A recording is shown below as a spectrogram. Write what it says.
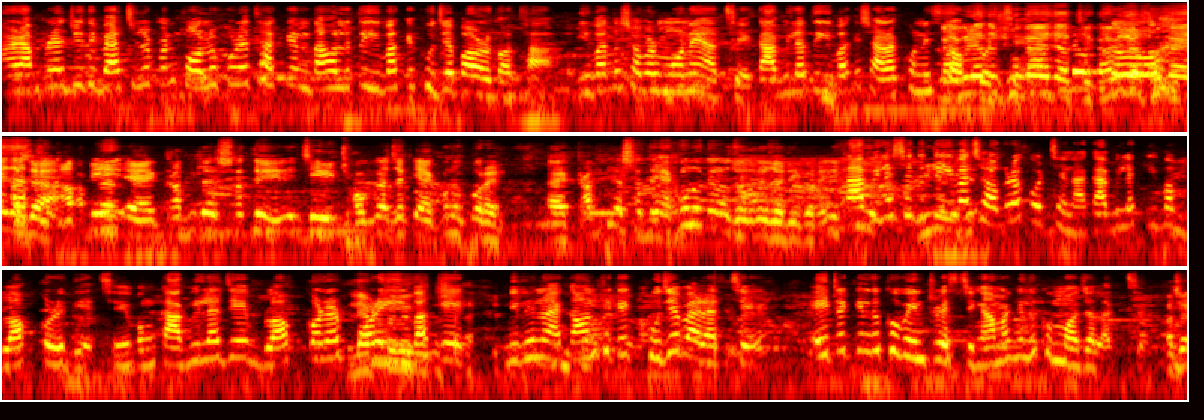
আর আপনারা যদি ব্যাচেলর পয়েন্ট ফলো করে থাকেন তাহলে তো ইভাকে খুঁজে পাওয়ার কথা। ইভা তো সবার মনে আছে। কাবিলা তো ইভাকে সারাক্ষণই স্টক কাবিলা তো করছে। শুকায় যাচ্ছে কাবিলা তো- শুকায় আচ্ছা যাচ্ছে। আপনি কাবিলার সাথে যে এই ঝগড়াঝাটি এখনও করেন কাবিলার সাথে এখনও কেন ঝগড়াঝাটি করেন? একটু- কাবিলার সাথে তো ইভা ঝগড়া করছে না। কাবিলা কি ইভা ব্লক করে দিয়েছে? এবং কাবিলা যে ব্লক করার পরে ইভাকে বিভিন্ন অ্যাকাউন্ট থেকে খুঁজে বেড়াচ্ছে এটা কিন্তু খুব ইন্টারেস্টিং আমার কিন্তু খুব মজা লাগছে। আচ্ছা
